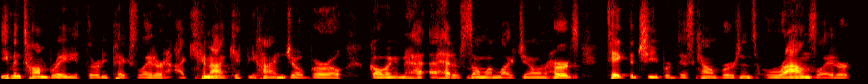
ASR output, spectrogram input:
even Tom Brady 30 picks later. I cannot get behind Joe Burrow going ahead of someone like Jalen Hurts. Take the cheaper discount versions rounds later.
